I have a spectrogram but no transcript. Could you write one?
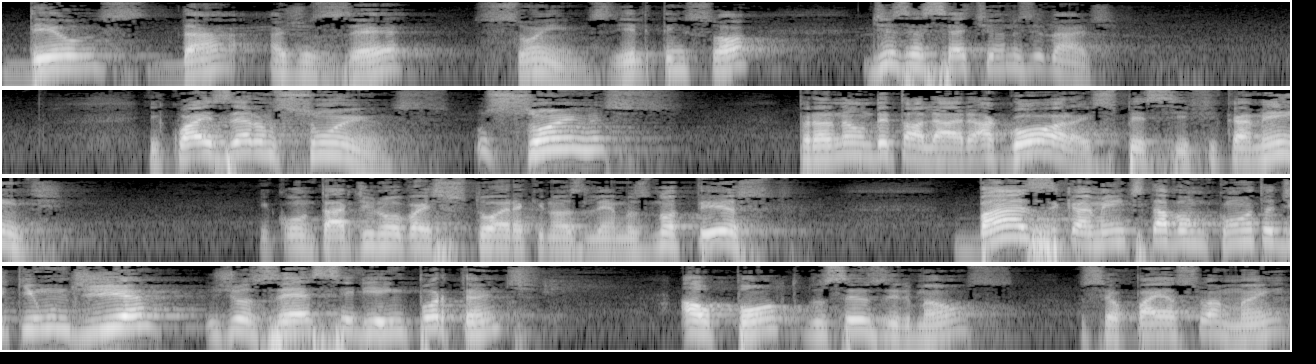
Deus dá a José sonhos, e ele tem só 17 anos de idade. E quais eram os sonhos? Os sonhos, para não detalhar agora especificamente, e contar de novo a história que nós lemos no texto, basicamente davam conta de que um dia José seria importante, ao ponto dos seus irmãos, do seu pai e a sua mãe,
